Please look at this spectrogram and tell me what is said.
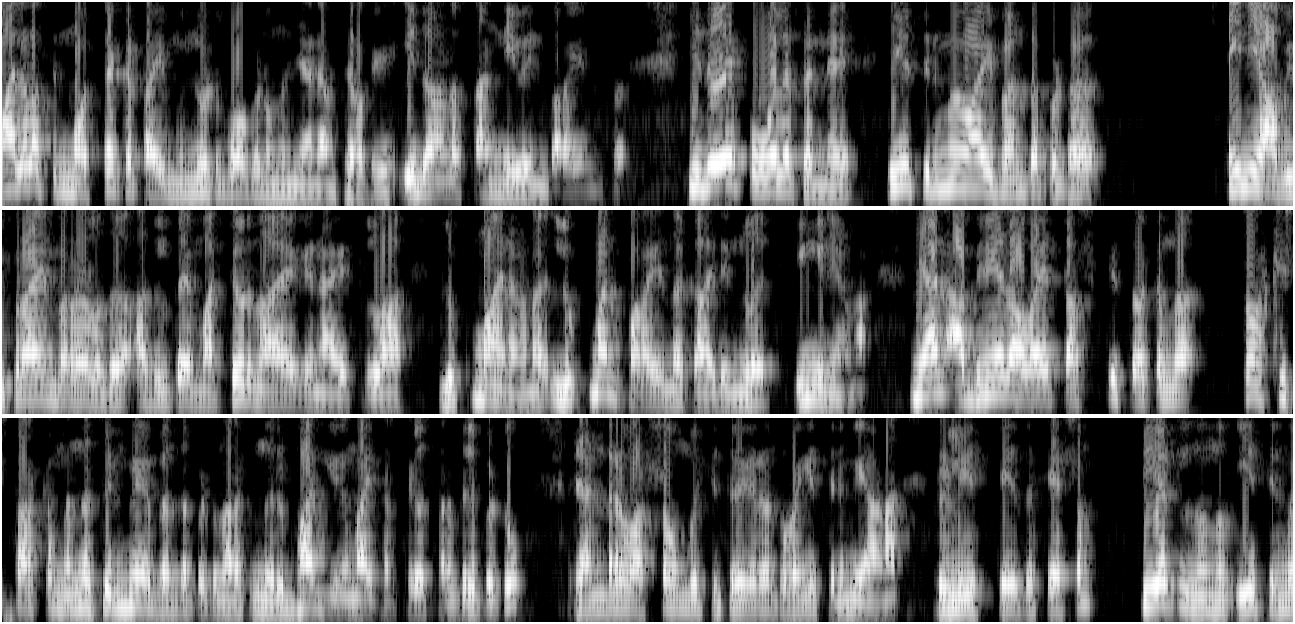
മലയാള സിനിമ ഒറ്റക്കെട്ടായി മുന്നോട്ട് പോകണമെന്നും ഞാൻ അഭ്യർത്ഥിക്കും ഇതാണ് സണ്ണി വെയിൻ പറയുന്നത്. ഇതേപോലെ തന്നെ ഈ സിനിമയുമായി ബന്ധപ്പെട്ട് ഇനി അഭിപ്രായം പറയുള്ളത് അതിലത്തെ മറ്റൊരു നായകനായിട്ടുള്ള ലുക്മാനാണ്. ലുക്മാൻ പറയുന്ന കാര്യങ്ങൾ ഇങ്ങനെയാണ്. ഞാൻ അഭിനേതാവായ തർക്കിഷ് തർക്കുന്ന ടർക്കിഷ് തർക്കം എന്ന സിനിമയെ ബന്ധപ്പെട്ട് നടക്കുന്ന നിർഭാഗ്യകരമായ ചർച്ചകൾ ശ്രദ്ധയിൽപ്പെട്ടു. രണ്ടര വർഷം മുമ്പ് ചിത്രീകരണം തുടങ്ങിയ സിനിമയാണ് റിലീസ് ചെയ്ത ശേഷം തിയേറ്ററിൽ നിന്നും ഈ സിനിമ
